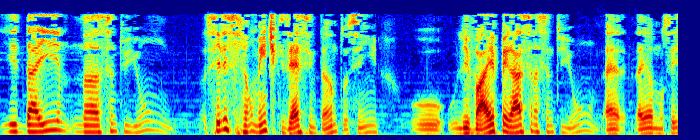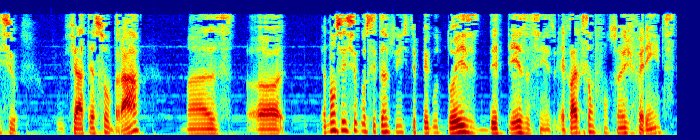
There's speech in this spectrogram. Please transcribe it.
e daí na 101, se eles realmente quisessem tanto, assim, o, o Levi pegasse na 101, é, daí eu não sei se o, Fiat sobrar, mas uh, eu não sei se eu gostei tanto de a gente ter pego dois DTs, assim. É claro que são funções diferentes,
